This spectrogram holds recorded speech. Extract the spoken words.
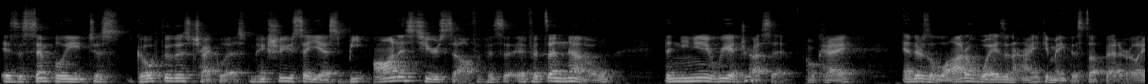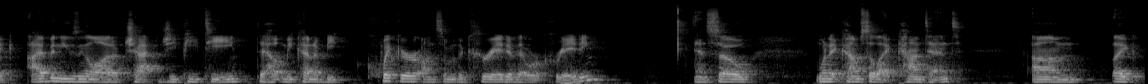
is to simply just go through this checklist. Make sure you say yes. Be honest to yourself. If it's a, if it's a no then you need to readdress it okay and there's a lot of ways on how you can make this stuff better. Like i've been using a lot of chat gpt to help me kind of be quicker on some of the creative that we're creating. And so when it comes to like content um like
